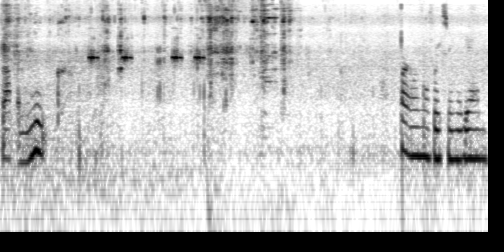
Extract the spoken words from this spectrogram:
Drop a nuke. Burn everything again.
